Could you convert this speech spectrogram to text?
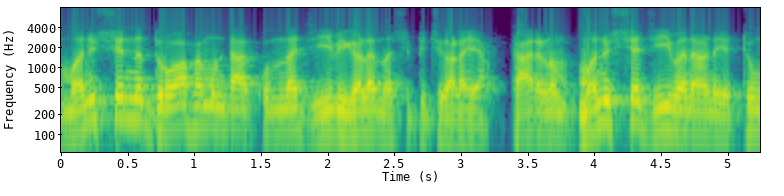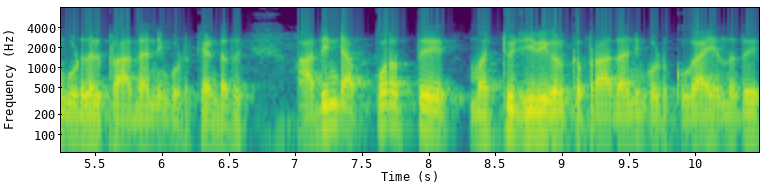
മനുഷ്യന് ദ്രോഹമുണ്ടാക്കുന്ന ജീവികളെ നശിപ്പിച്ചു കളയാം. കാരണം മനുഷ്യ ജീവനാണ് ഏറ്റവും കൂടുതൽ പ്രാധാന്യം കൊടുക്കേണ്ടത്. അതിന്റെ അപ്പുറത്ത് മറ്റു ജീവികൾക്ക് പ്രാധാന്യം കൊടുക്കുക എന്നത്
